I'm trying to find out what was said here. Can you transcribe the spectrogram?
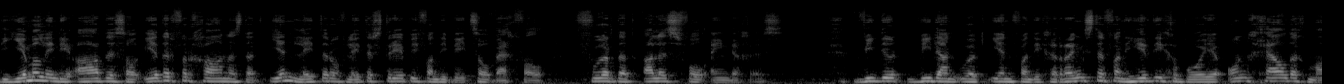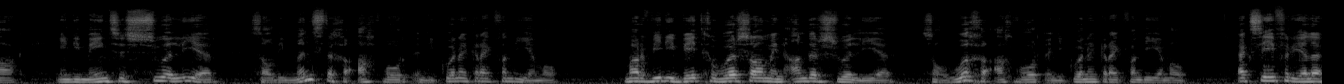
die hemel en die aarde sal eerder vergaan as dat een letter of letterstreepie van die wet sal wegval voordat alles volëindig is. Wie do, wie dan ook een van die geringste van hierdie gebooie ongeldig maak en die mense so leer, sal die minste geag word in die koninkryk van die hemel. Maar wie die wet gehoorsaam en ander so leer, sal hoog geag word in die koninkryk van die hemel. Ek sê vir julle,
